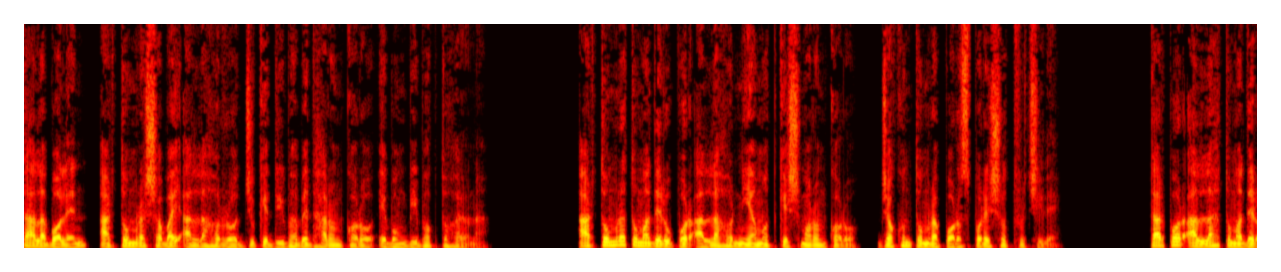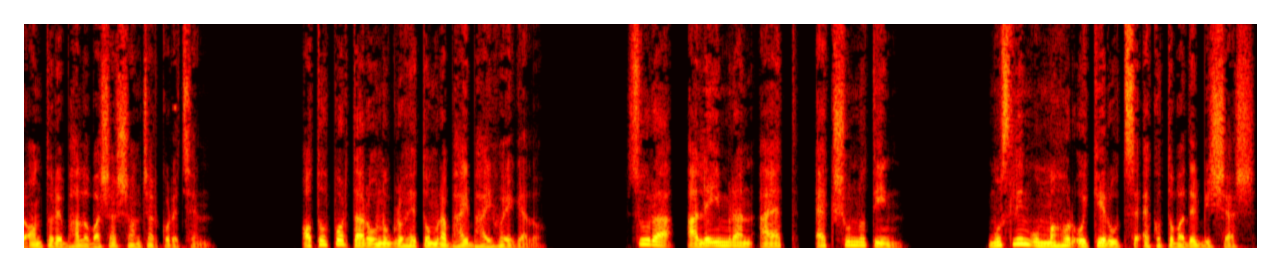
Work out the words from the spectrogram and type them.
তালা বলেন, আর তোমরা সবাই আল্লাহর রজ্জুকে দুইভাবে ধারণ করো এবং বিভক্ত হয় না। আর তোমরা তোমাদের উপর আল্লাহর নিয়ামতকে স্মরণ করো, যখন তোমরা পরস্পরে শত্রু ছিলে। তারপর আল্লাহ তোমাদের অন্তরে ভালোবাসার সঞ্চার করেছেন। অতঃপর তার অনুগ্রহে তোমরা ভাই ভাই হয়ে গেল। সুরা আলে ইমরান আয়াত এক শূন্য তিন। মুসলিম উম্মাহর ঐক্যের উৎসে একত্ববাদের বিশ্বাস।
